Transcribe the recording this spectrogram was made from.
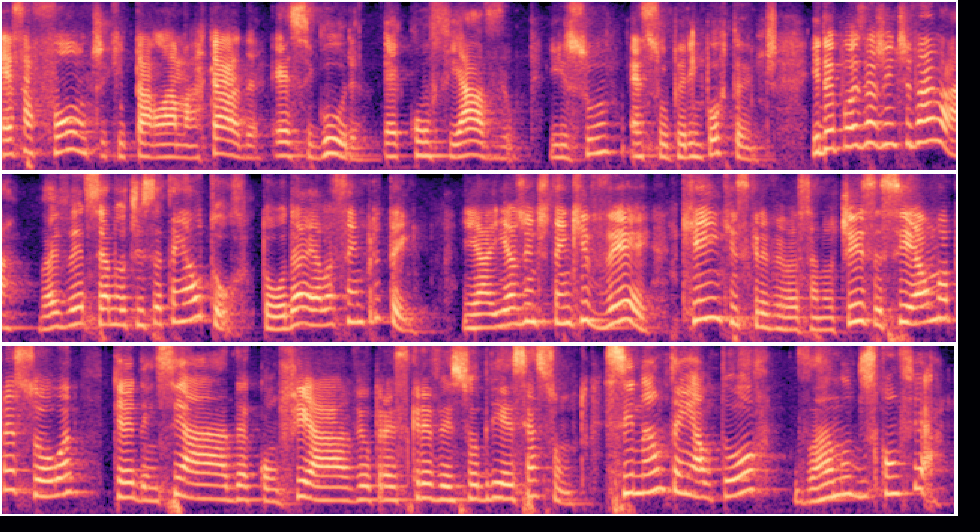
Essa fonte que está lá marcada é segura? É confiável? Isso é super importante. E depois a gente vai lá, vai ver se a notícia tem autor. Toda ela sempre tem. E aí a gente tem que ver quem que escreveu essa notícia, se é uma pessoa credenciada, confiável para escrever sobre esse assunto. Se não tem autor, vamos desconfiar.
